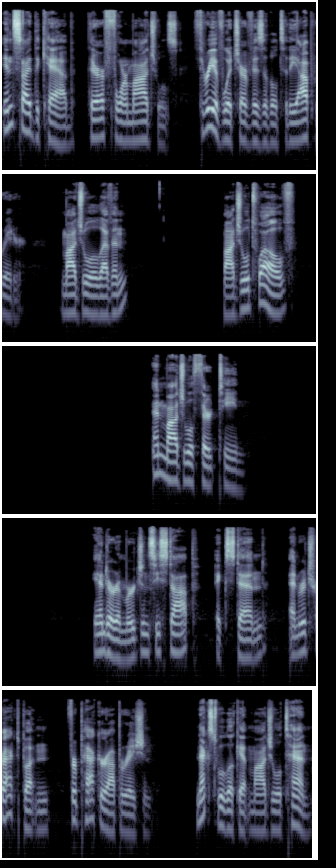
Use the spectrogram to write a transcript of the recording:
Inside the cab, there are four modules, three of which are visible to the operator. Module 11, Module 12, and Module 13. And our emergency stop, extend, and retract button for packer operation. Next we'll look at Module 10.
